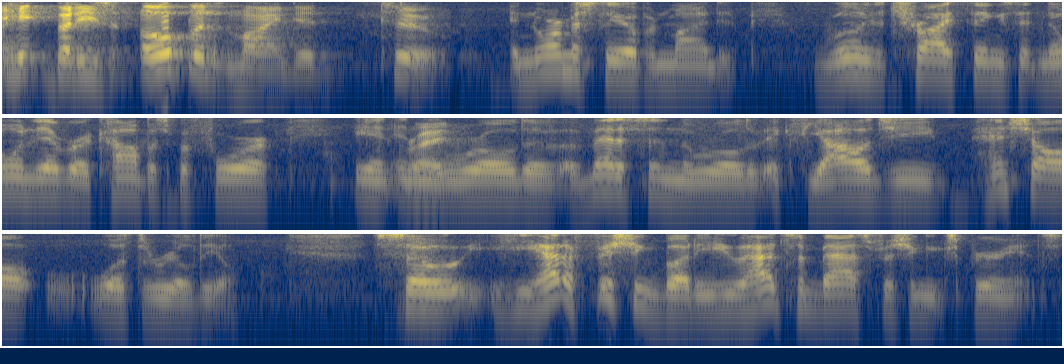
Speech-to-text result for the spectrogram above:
he, but he's open-minded too. Enormously open-minded, willing to try things that no one had ever accomplished before in, in right. the world of, of medicine, the world of ichthyology. Henshall was the real deal. So he had a fishing buddy who had some bass fishing experience,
